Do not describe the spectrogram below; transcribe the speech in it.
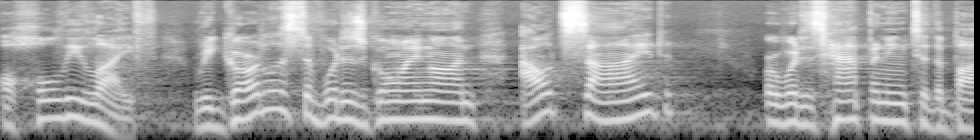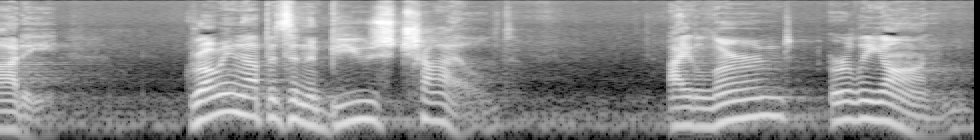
a holy life, regardless of what is going on outside or what is happening to the body. Growing up as an abused child, I learned early on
